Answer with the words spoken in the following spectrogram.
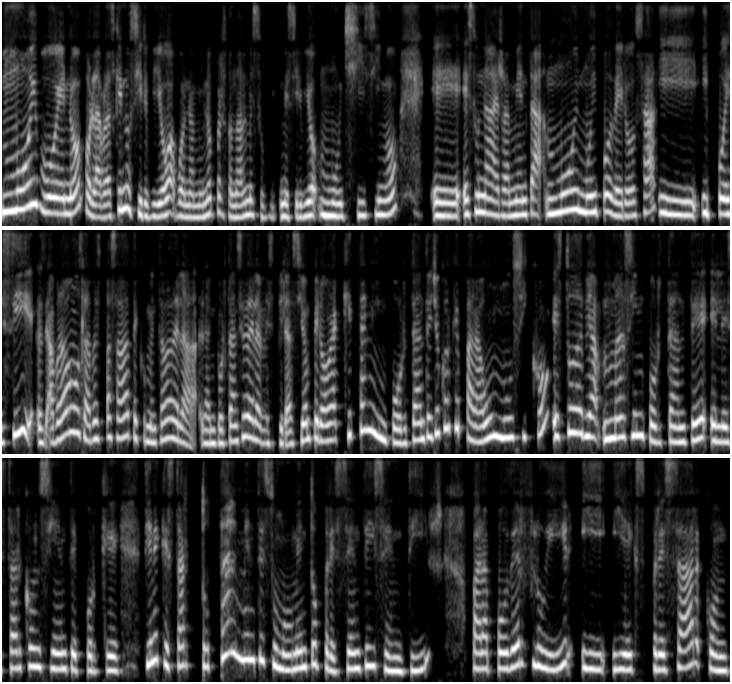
muy bueno, por la verdad es que nos sirvió, bueno, a mí no personal me, me sirvió muchísimo. Eh, es una herramienta muy, muy poderosa y, pues sí, hablábamos la vez pasada, te comentaba de la, importancia de la respiración, pero ahora, ¿qué tan importante? Yo creo que para un músico es todavía más importante el estar consciente porque tiene que estar totalmente su momento presente y sentir para poder fluir y expresar con,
